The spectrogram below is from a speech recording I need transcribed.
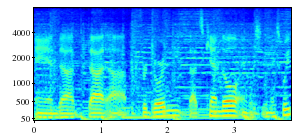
And uh, that uh, for Jordan, that's Kendall, and we'll see you next week.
